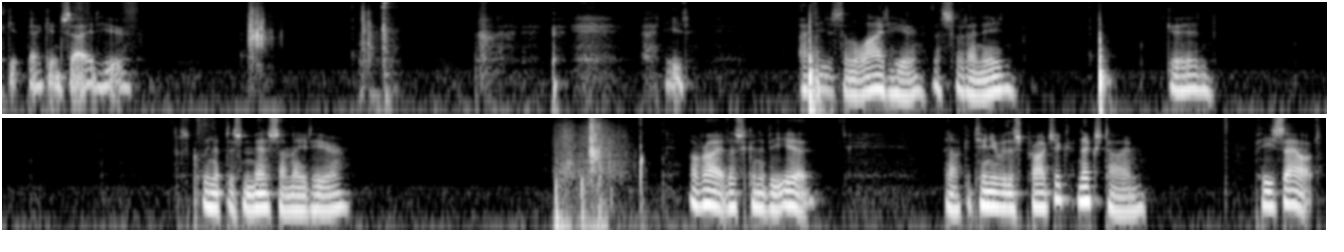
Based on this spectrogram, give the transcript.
Get back inside here. I need I need some light here. That's what I need. Good. Let's clean up this mess I made here. All right, that's going to be it. And I'll continue with this project next time. Peace out.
